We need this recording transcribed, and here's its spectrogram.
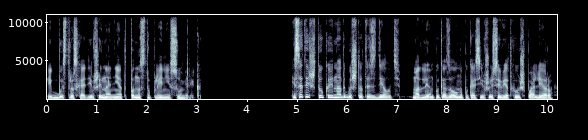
и быстро сходивший на нет по наступлении сумерек. «И с этой штукой надо бы что-то сделать», — Мадлен показала на покосившуюся ветхую шпалеру —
